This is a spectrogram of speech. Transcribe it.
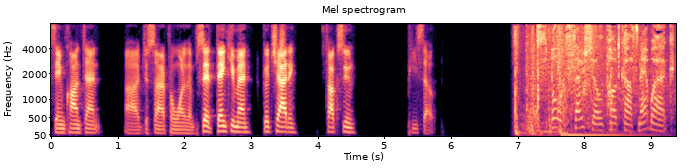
Same content, uh, just sign up for one of them. Sid, thank you, man. Good chatting. Talk soon. Peace out. Sports Social Podcast Network.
